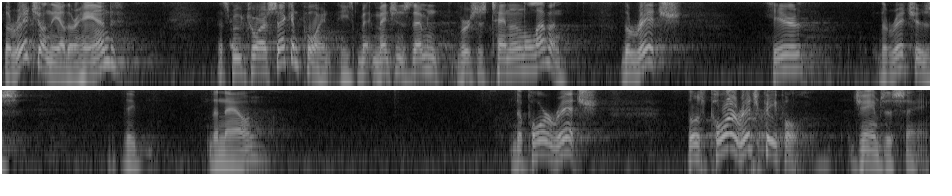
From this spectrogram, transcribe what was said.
The rich, on the other hand, let's move to our second point. He mentions them in verses 10 and 11. The rich, here, the rich is the, the noun. The poor rich, those poor rich people, James is saying.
